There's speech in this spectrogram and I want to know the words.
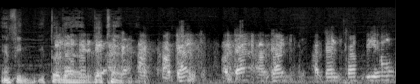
en fin, historia. acá, acá, acá, acá, en cambio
